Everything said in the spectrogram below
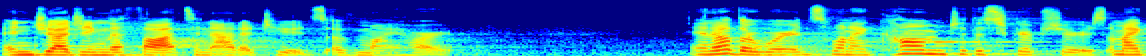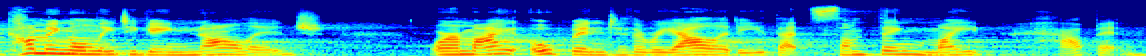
and judging the thoughts and attitudes of my heart? In other words, when I come to the scriptures, am I coming only to gain knowledge, or am I open to the reality that something might happen?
